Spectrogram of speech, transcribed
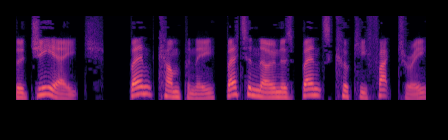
The G.H. Bent Company, better known as Bent's Cookie Factory,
